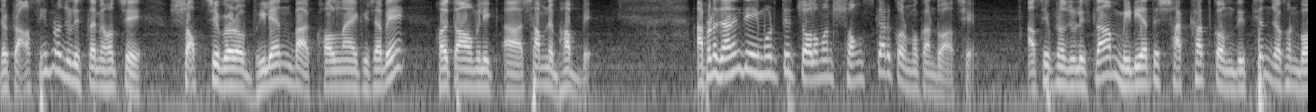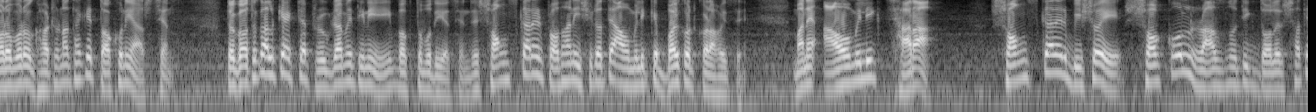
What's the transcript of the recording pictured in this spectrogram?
ডক্টর আসিফ নজরুল ইসলামী হচ্ছে সবচেয়ে বড় ভিলেন বা খলনায়ক হিসাবে হয়তো আওয়ামী লীগ সামনে ভাববে। আপনারা জানেন যে এই মুহূর্তে চলমান সংস্কার কর্মকাণ্ড আছে। আসিফ নজরুল ইসলাম মিডিয়াতে সাক্ষাৎ কম দিচ্ছেন, যখন বড় বড় ঘটনা থাকে তখনই আসছেন। তো গতকালকে একটা প্রোগ্রামে তিনি বক্তব্য দিয়েছেন যে সংস্কারের প্রধান ইস্যুটাতে আওয়ামী লীগকে বয়কট করা হয়েছে। মানে আওয়ামী লীগ ছাড়া সংস্কারের বিষয়ে সকল রাজনৈতিক দলের সাথে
